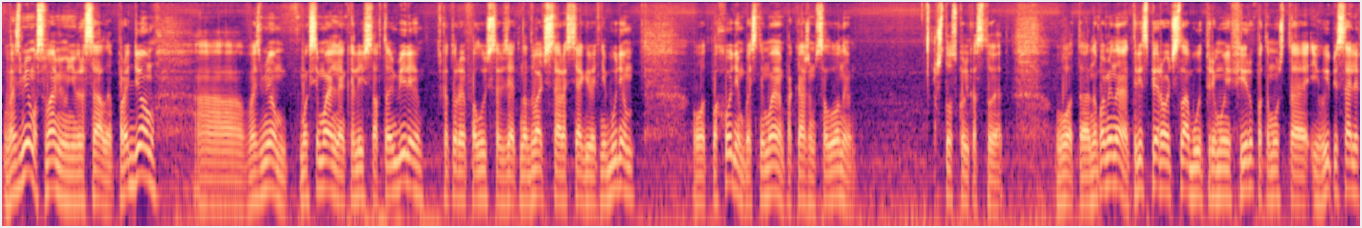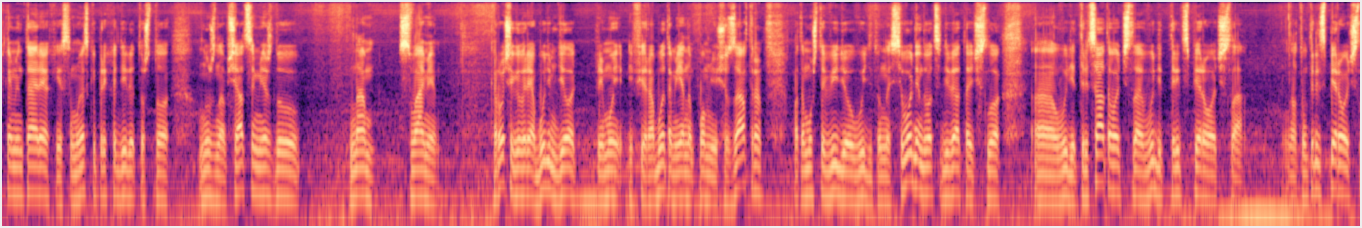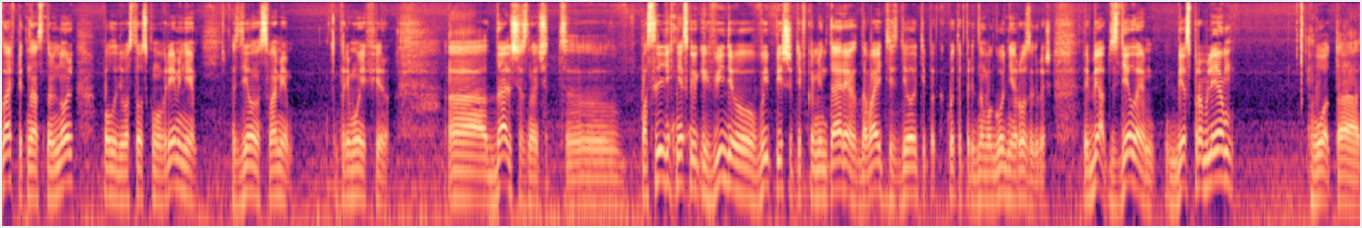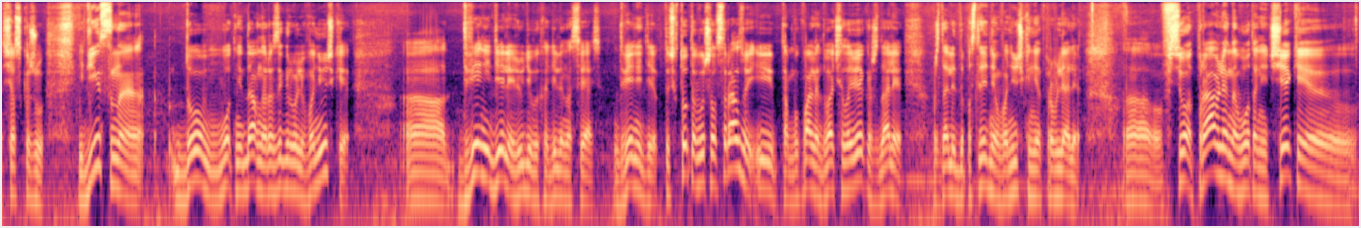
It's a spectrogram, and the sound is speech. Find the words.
возьмем с вами универсалы, пройдем, э, возьмем максимальное количество автомобилей, которые получится взять, на 2 часа растягивать не будем. Вот, походим, поснимаем, покажем салоны что сколько стоит. Вот. А, напоминаю, 31 числа будет прямой эфир, потому что и вы писали в комментариях, и смс приходили, то что нужно общаться между нам с вами. Короче говоря, будем делать прямой эфир. Об этом я напомню еще завтра, потому что видео выйдет у нас сегодня, 29 число, а, выйдет 30 числа, выйдет 31 числа. Вот, ну, 31 числа в 15.00 по Владивостокскому времени сделаем с вами прямой эфир. А, дальше, значит, э, в последних нескольких видео вы пишете в комментариях, давайте сделайте какой-то предновогодний розыгрыш. Ребят, сделаем без проблем. Вот, а сейчас скажу. Единственное, до вот недавно разыгрывали вонючки. А, две недели люди выходили на связь. Две недели. То есть кто-то вышел сразу, и там буквально два человека ждали, ждали до последнего, вонючки не отправляли. А, Все отправлено, вот они чеки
